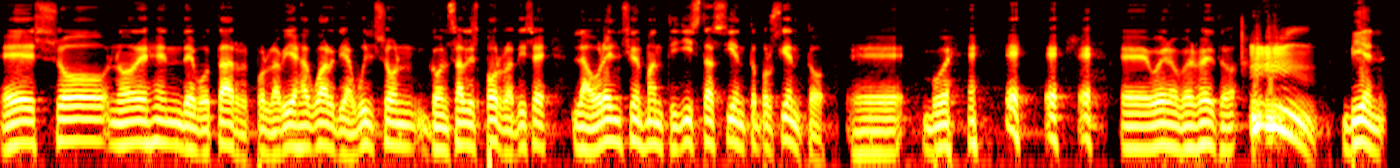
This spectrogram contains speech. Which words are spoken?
eso no dejen de votar por la vieja guardia. Wilson González Porra dice, Laurencio es mantillista 100%. Eh, eh, bueno, perfecto. Bien,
